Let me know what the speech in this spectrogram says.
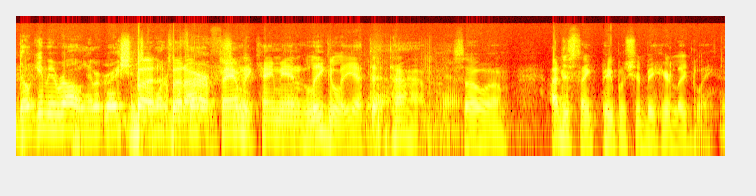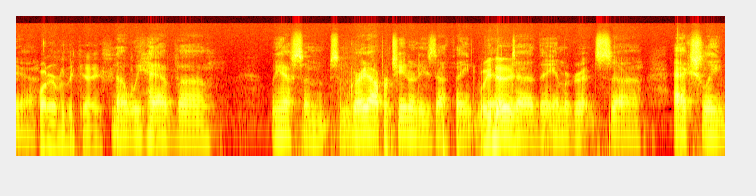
don't get me wrong immigration a But, but our thing, family sure. came in legally at Yeah, that time. yeah. So um, I just think people should be here legally, Yeah. whatever the case. No, we have uh, we have some some great opportunities. I think We that do. Uh, the immigrants uh, actually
